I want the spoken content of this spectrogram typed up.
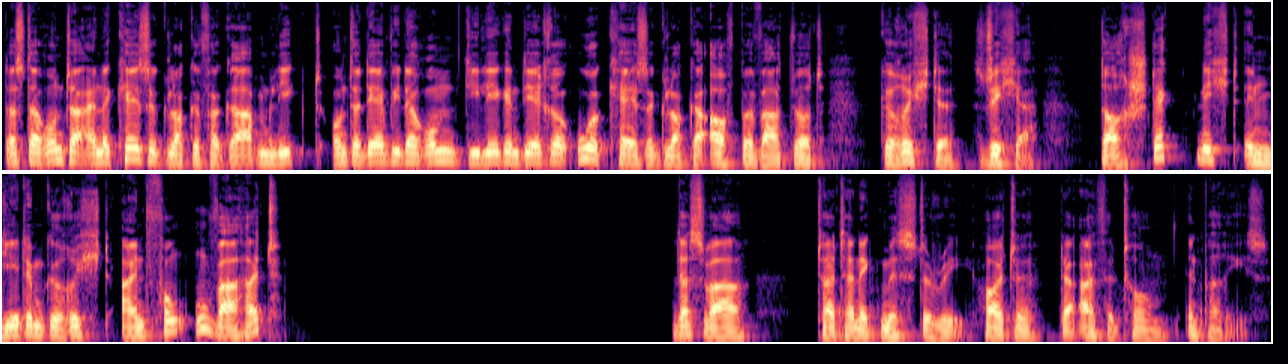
dass darunter eine Käseglocke vergraben liegt, unter der wiederum die legendäre Urkäseglocke aufbewahrt wird. Gerüchte, sicher. Doch steckt nicht in jedem Gerücht ein Funken Wahrheit? Das war Titanic Mystery, heute der Eiffelturm in Paris.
